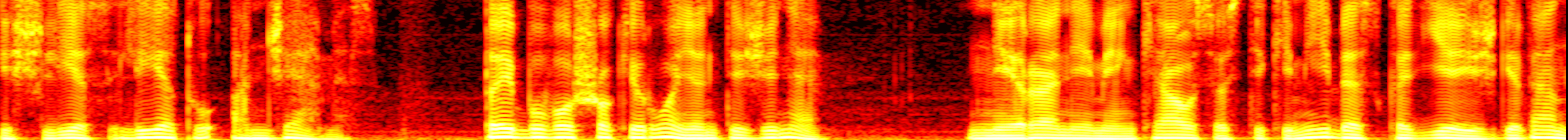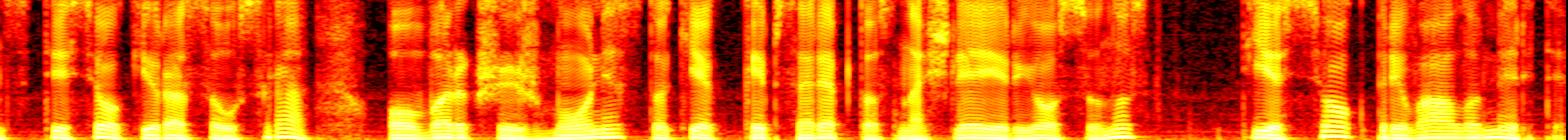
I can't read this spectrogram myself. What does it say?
išlies lietų ant žemės. Tai buvo šokiruojanti žinia. Nėra nei menkiausios tikimybės, kad jie išgyvens, tiesiog yra sausra, o vargšai žmonės, tokie kaip Sareptos našlė ir jos sunus, tiesiog privalo mirti.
